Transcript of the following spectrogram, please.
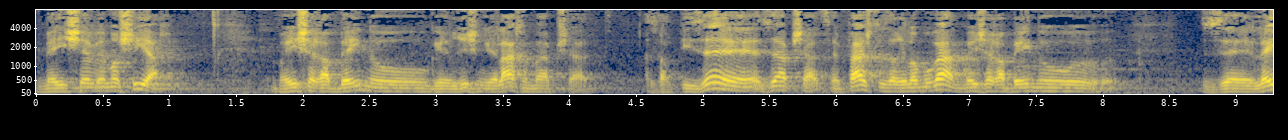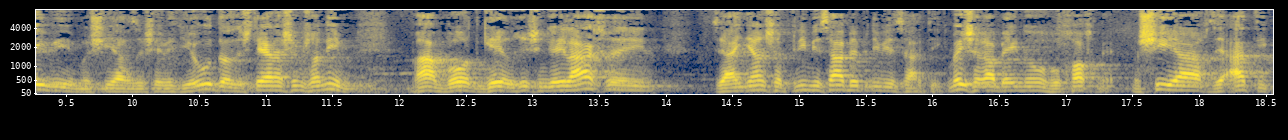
מישה ומשיח. מישה רבנו גייל ראשון גייל אחרין, מה הפשט? אז על פי זה, זה הפשט. זה פשט, זה הרי לא מובן. מישה רבנו זה לוי, משיח זה שבט יהודו, זה שתי אנשים שונים. מה אבות גייל ראשון גייל אחרין? זה העניין של פנים יסע בפנים יסעתיק. מישר רבנו הוא חוכמה, משיח זה עתיק.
